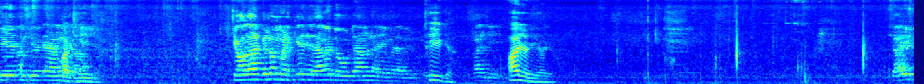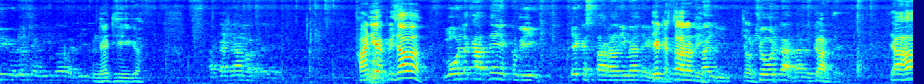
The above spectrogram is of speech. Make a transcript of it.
6 ਤੋਂ 6 ਟਾਈਮ ਹੋਇਆ। ਠੀਕ ਆ। 14 ਕਿਲੋ ਮਿਣ ਕੇ ਦੇ ਦਾਂਗੇ ਦੋ ਟਾਈਮ ਲੈ ਜੇ ਮੇਰਾ ਵੀਰ। ਠੀਕ ਆ। ਹਾਂਜੀ। ਆ ਜਾਓ ਜੀ ਆ ਜਾਓ ਸ਼ਾਹੀ ਵੀ ਵੇਲੋ ਚੰਗੀ ਬਾ ਵੱਡੀ। ਨਹੀਂ ਠੀਕ ਆ। ਆ ਕੱਟਾ ਮਗਰ ਹਾਂਜੀ ਹੈਪੀ ਸਾਹਿਬ। ਮੁੱਲ ਕਰਦੇ ਇੱਕ ਵੀ ਇੱਕ 17 ਦੀ ਮੈਂ ਦੇਣੀ। ਇੱਕ 17 ਦੀ। ਹਾਂਜੀ। ਚਲੋ। ਛੋੜ ਕਰ ਦਾਂਗੇ। ਕਰ ਦੇ। ਤੇ ਆਹਾ।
